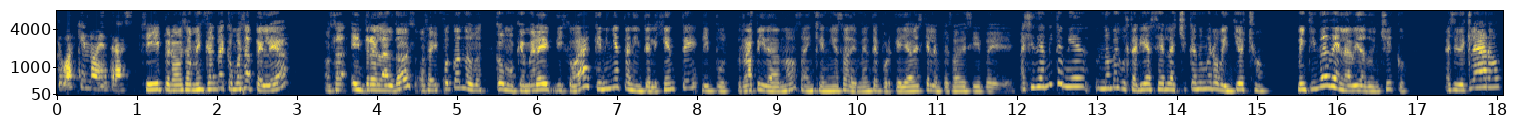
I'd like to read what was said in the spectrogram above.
tú aquí no entras. Sí, pero, o sea, me encanta como esa pelea. O sea, entre las dos, o sea, y fue cuando como que Meredith dijo, ah, qué niña tan inteligente y pues rápida, ¿no? O sea, ingeniosa de mente, porque ya ves que le empezó a decir de, así de a mí también no me gustaría ser la chica número 28, 29 en la vida de un chico. Así de, claro,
